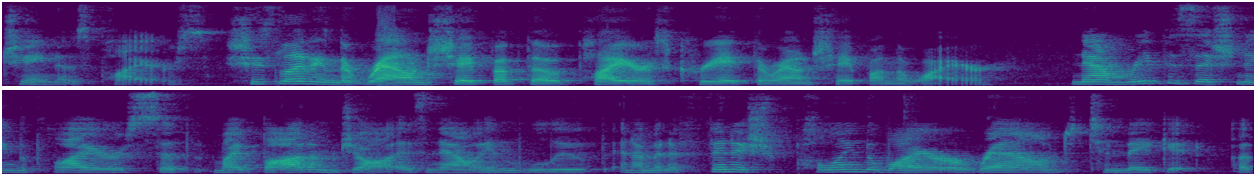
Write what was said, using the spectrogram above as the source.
chain nose pliers. She's letting the round shape of the pliers create the round shape on the wire. Now I'm repositioning the pliers so that my bottom jaw is now in the loop and I'm going to finish pulling the wire around to make it a,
